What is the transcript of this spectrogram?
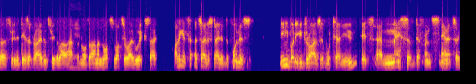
uh, through the desert road and through the lower half yeah. of North Island. Lots lots of road work. So I think it's it's overstated. The point is, anybody who drives it will tell you it's a massive difference, and it's a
